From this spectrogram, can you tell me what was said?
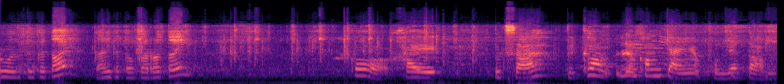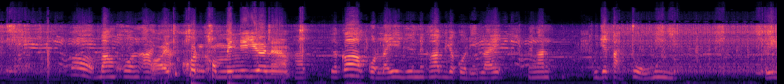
รุนตุกะต้อยการิกะโตกะโรต้อยก็ใครปรึกษาติดข้องเรื่องข้องใจเนี่ยผมจะตอบ ก็บางคนขอาจอให้จะทุกคนคอมเมนต์เยอะๆนะครับครับ แล้วก็กดไลค์เยอะๆนะครับ อย่ากดดิสไลค์ไม่งั้นกูจะตัดจูมึงเฮ้ย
